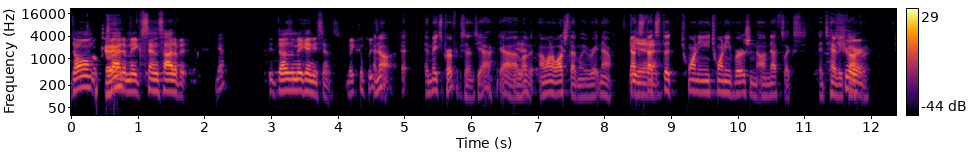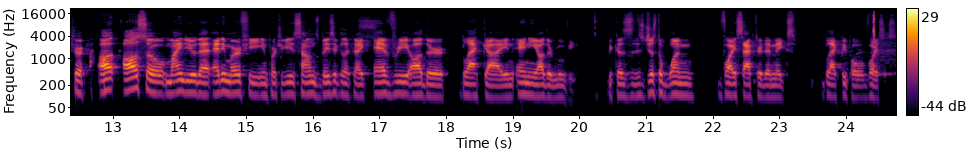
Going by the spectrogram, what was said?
Don't Okay. try to make sense out of it. Yeah. it doesn't make any sense. Makes complete i know it, it makes perfect sense. Yeah yeah i Yeah. love it. I want to watch that movie right now that's Yeah. that's the 2020 version on netflix. It's heavy sure copper. sure. Al- also mind you that eddie murphy in portuguese sounds basically like, like every other black guy in any other movie because it's just the one voice actor that makes black people voices.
